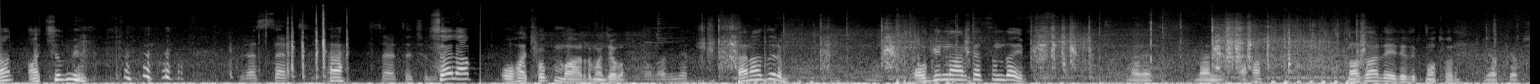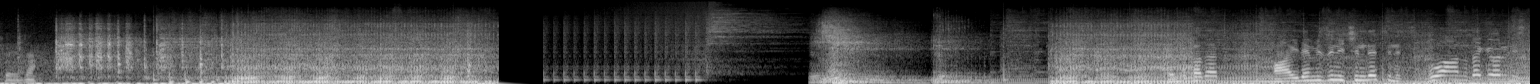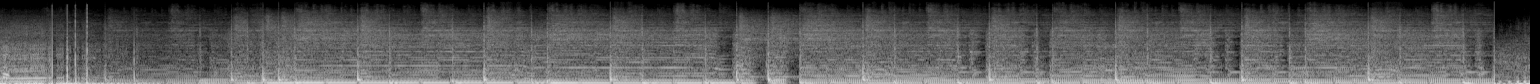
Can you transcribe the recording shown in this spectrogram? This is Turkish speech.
Lan açılmıyor. Biraz sert. Heh. Sert açıldı. Selam. Oha çok mu bağırdım acaba? Olabilir. Ben hazırım. O günün arkasındayım. Evet. Ben aha Nazar değdirdik motoru. yok yok şeyden. E bu kadar ailemizin içindesiniz. Bu anı da görün istedim.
